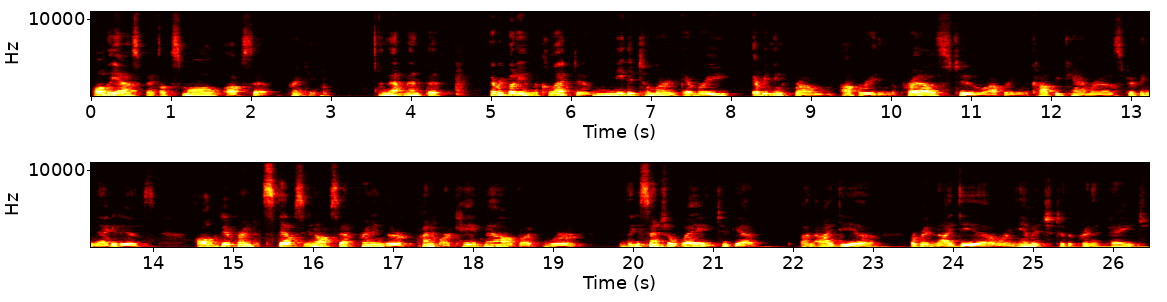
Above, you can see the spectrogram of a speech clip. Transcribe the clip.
all the aspects of small offset printing. And that meant that everybody in the collective needed to learn every everything from operating the press to operating the copy camera, stripping negatives, all the different steps in offset printing that are kind of archaic now, but were the essential way to get an idea, a written idea, or an image to the printed page.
